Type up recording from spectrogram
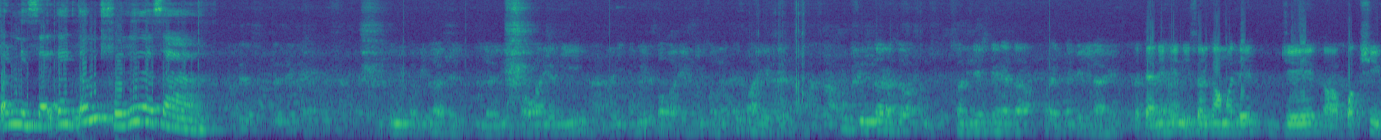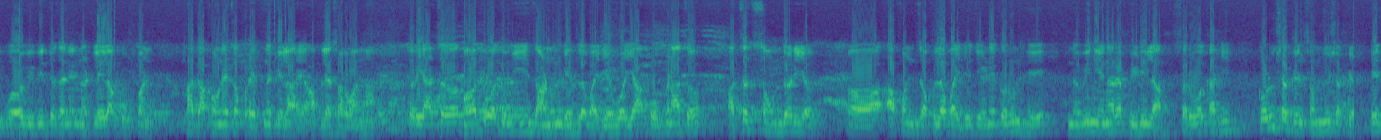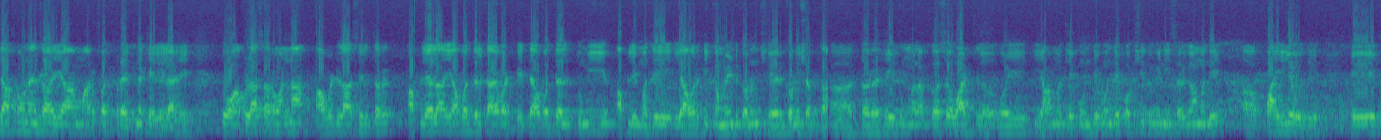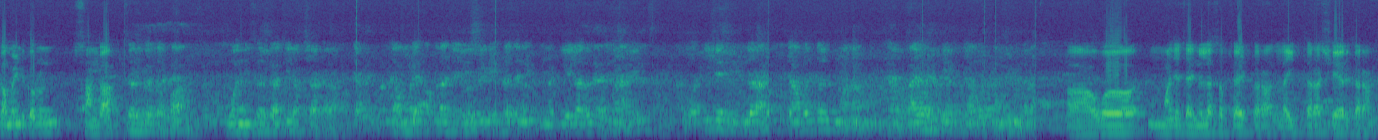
पण निसर्ग एकदम फुल असा. तुम्ही बघितलं असेल ललित पवार यांनी आणि अमित पवार यांनी सोनपूर पार येथे खूप सुंदर असं संदेश देण्याचा प्रयत्न केलेला आहे. तर त्याने हे निसर्गामध्ये जे पक्षी व विविधतेने नटलेला कोकण हा दाखवण्याचा प्रयत्न केला आहे आपल्या सर्वांना. तर याचं महत्त्व तुम्ही जाणून घेतलं पाहिजे व या कोकणाचं असंच सौंदर्य आपण जपलं पाहिजे जेणेकरून हे नवीन येणाऱ्या पिढीला सर्व काही कळू शकेल समजू शकेल. हे दाखवण्याचा या मार्फत प्रयत्न केलेला आहे. तो आपला सर्वांना आवडला असेल तर आपल्याला याबद्दल काय वाटते? त्याबद्दल तुम्ही आपली मते यावरती कमेंट करून शेअर करू शकता. तर हे तुम्हाला कसं वाटलं व यामधले कोणते कोणते पक्षी तुम्ही निसर्गामध्ये पाहिले होते? हे कमेंट करून सांगा. निसर्ग जपा व निसर्गाची रक्षा करा. त्यामुळे आपला जैवविविधता नटलेला जो कोकण आहे तो अतिशय सुंदर आहे. त्याबद्दल तुम्हाला काय वाटते यावर कमेंट करा. व माझ्या चॅनलला सबस्क्राईब करा लाईक करा शेअर करा.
